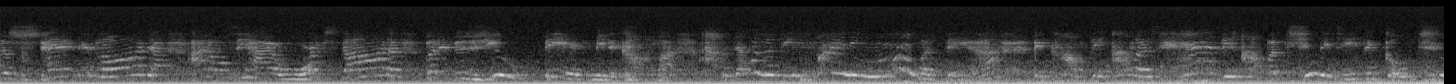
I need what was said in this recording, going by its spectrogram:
I, I understand it, Lord. I don't see how it works, God. But if it's you, bid me to come. Uh, there was a defining moment there because the others had the opportunity to go to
